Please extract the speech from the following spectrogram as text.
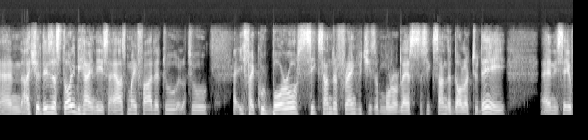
And actually, there's a story behind this. I asked my father to, to if I could borrow 600 francs, which is more or less $600 today. And he said,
